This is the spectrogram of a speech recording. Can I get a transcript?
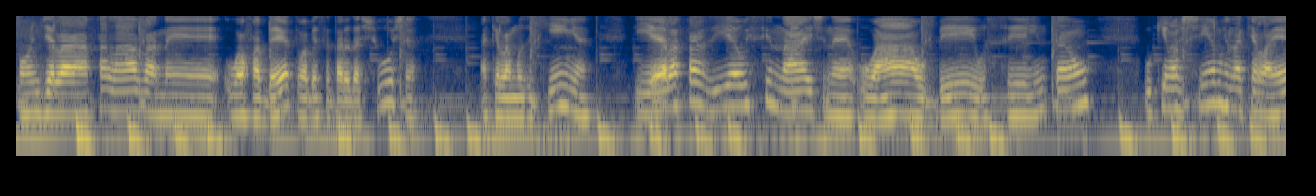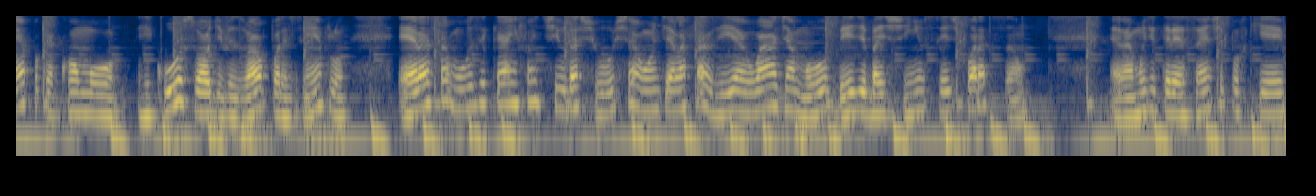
onde ela falava né, o alfabeto, o abecedário da Xuxa, aquela musiquinha, e ela fazia os sinais, né, o A, o B, o C. Então, o que nós tínhamos naquela época como recurso audiovisual, por exemplo, era essa música infantil da Xuxa, onde ela fazia o A de amor, B de baixinho, C de coração. Era muito interessante porque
